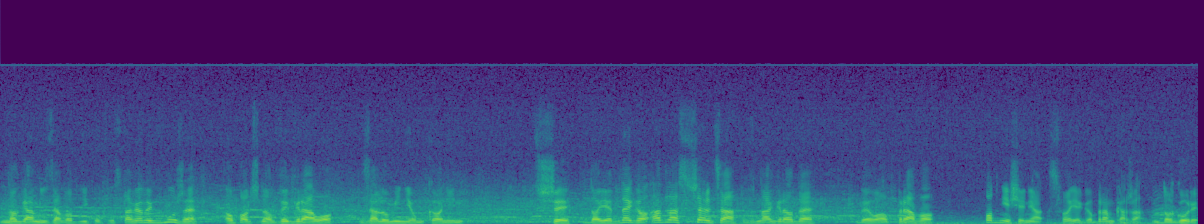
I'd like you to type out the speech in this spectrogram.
nogami zawodników ustawionych w murze. Opoczno wygrało z Aluminium Konin 3 do 1, a dla strzelca w nagrodę było prawo podniesienia swojego bramkarza do góry.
